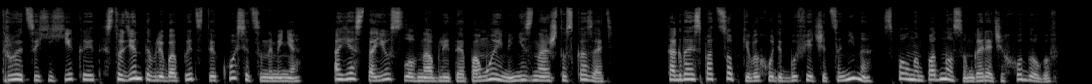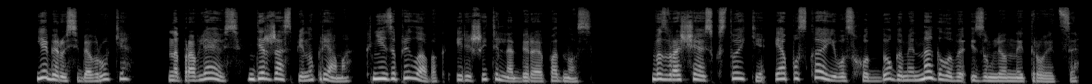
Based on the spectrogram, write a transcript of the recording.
Троица хихикает, студенты в любопытстве косятся на меня, а я стою, словно облитая помоями, не знаю, что сказать. Когда из подсобки выходит буфетчица Нина с полным подносом горячих хот-догов, я беру себя в руки, направляюсь, держа спину прямо, к ней за прилавок и решительно отбираю поднос. Возвращаюсь к стойке и опускаю его с хот-догами на головы изумленной троицы.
